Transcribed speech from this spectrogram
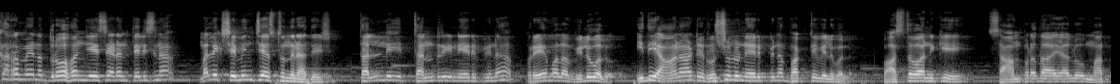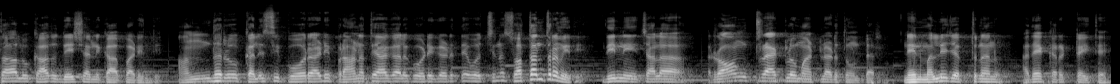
భయంకరమైన ద్రోహం చేశాడని తెలిసినా మళ్ళీ క్షమించేస్తుంది నా దేశం. తల్లి తండ్రి నేర్పిన ప్రేమల విలువలు. ఇది ఆనాటి ఋషులు నేర్పిన భక్తి విలువలు. వాస్తవానికి సాంప్రదాయాలు మతాలు కాదు దేశాన్ని కాపాడింది. అందరూ కలిసి పోరాడి ప్రాణత్యాగాలకు ఒడిగడితే వచ్చిన స్వతంత్రం ఇది. దీన్ని చాలా రాంగ్ ట్రాక్లో మాట్లాడుతూ ఉంటారు. నేను మళ్ళీ చెప్తున్నాను అదే కరెక్ట్ అయితే.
